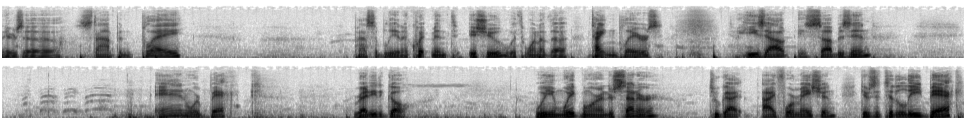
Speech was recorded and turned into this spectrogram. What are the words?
There's a stop and play, possibly an equipment issue with one of the Titan players. He's out, his sub is in. And we're back ready to go. William Wigmore under center, two guy I formation, gives it to the lead back.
